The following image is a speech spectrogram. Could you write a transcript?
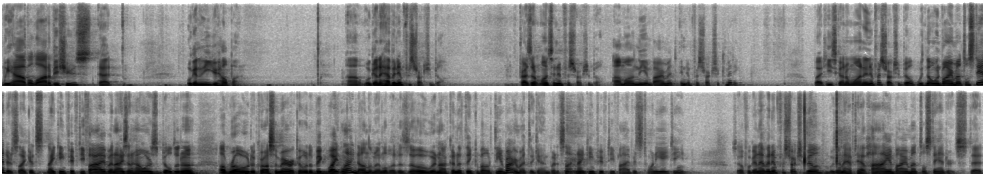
we have a lot of issues that we're going to need your help on. Uh, we're going to have an infrastructure bill. The president wants an infrastructure bill. I'm on the Environment and Infrastructure Committee. But he's going to want an infrastructure bill with no environmental standards, like it's 1955 and Eisenhower's building a, a road across America with a big white line down the middle of it, as though we're not going to think about the environment again. But it's not 1955, it's 2018. So if we're going to have an infrastructure bill, we're going to have to have high environmental standards that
